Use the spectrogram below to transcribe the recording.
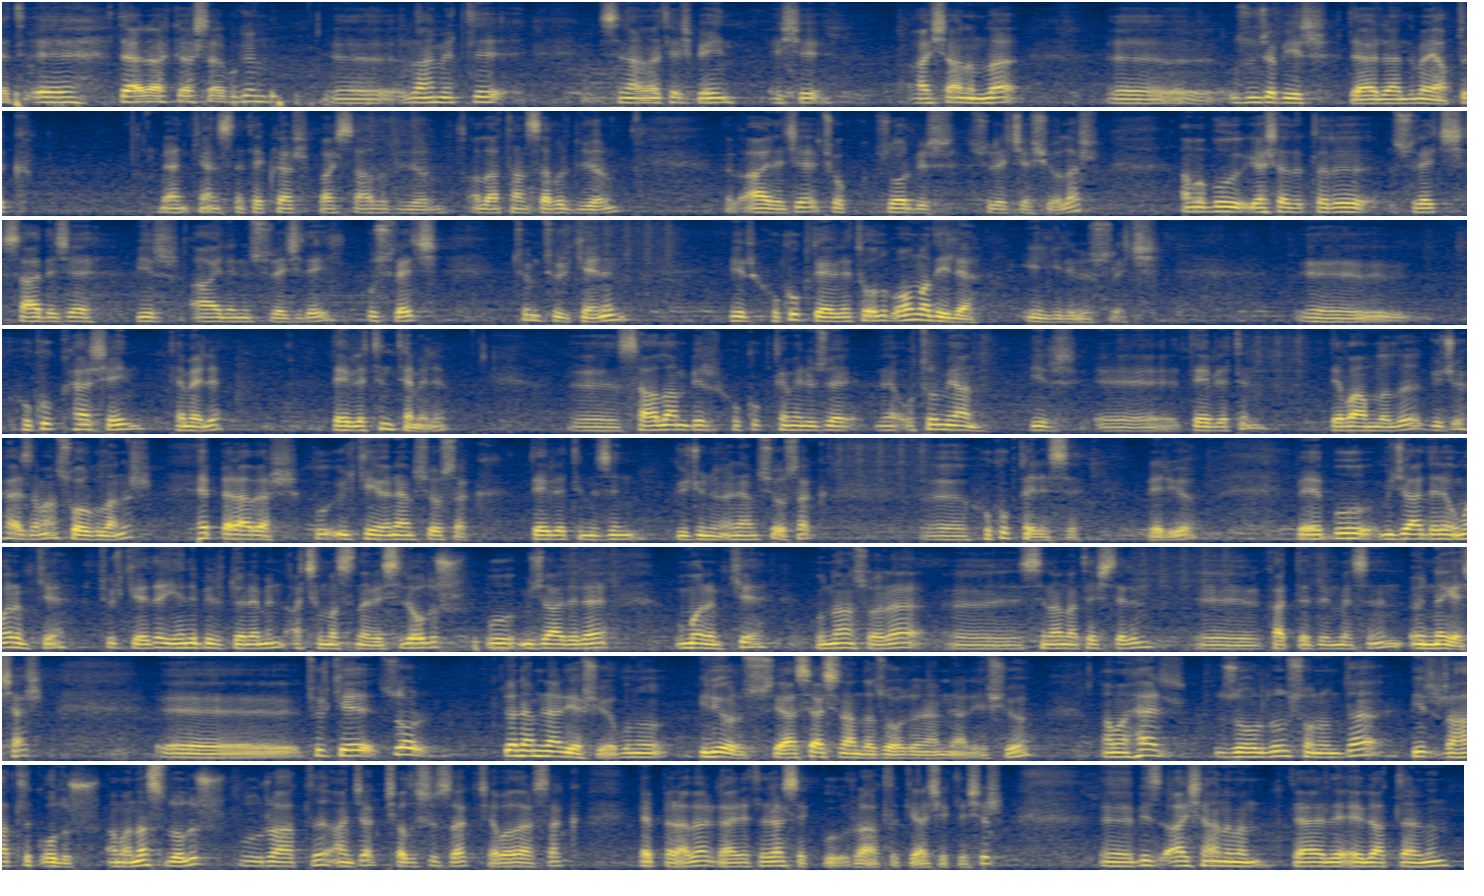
Evet, e, değerli arkadaşlar bugün e, rahmetli Sinan Ateş Bey'in eşi Ayşe Hanım'la e, uzunca bir değerlendirme yaptık. Ben kendisine tekrar başsağlığı diliyorum. Allah'tan sabır diliyorum. Ailece çok zor bir süreç yaşıyorlar. Ama bu yaşadıkları süreç sadece bir ailenin süreci değil. Bu süreç tüm Türkiye'nin bir hukuk devleti olup olmadığıyla ilgili bir süreç. Ee, hukuk her şeyin temeli, devletin temeli. Ee, sağlam bir hukuk temeli üzerine oturmayan bir e, devletin devamlılığı, gücü her zaman sorgulanır. Hep beraber bu ülkeyi önemsiyorsak, devletimizin gücünü önemsiyorsak e, hukuk telesi veriyor. Ve bu mücadele umarım ki Türkiye'de yeni bir dönemin açılmasına vesile olur. Bu mücadele umarım ki bundan sonra e, Sinan Ateşler'in e, katledilmesinin önüne geçer. E, Türkiye zor dönemler yaşıyor. Bunu biliyoruz. Siyasi açıdan da zor dönemler yaşıyor. Ama her zorluğun sonunda bir rahatlık olur. Ama nasıl olur? Bu rahatlığı ancak çalışırsak, çabalarsak, hep beraber gayret edersek bu rahatlık gerçekleşir. Ee, Biz Ayşe Hanım'ın değerli evlatlarının e,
